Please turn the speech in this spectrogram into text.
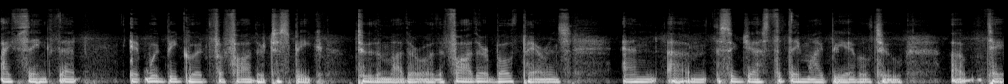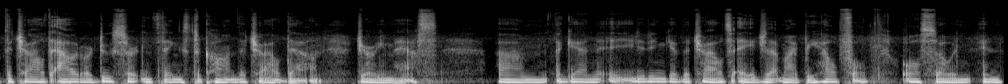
I think that it would be good for Father to speak to the mother or the father, or both parents, and um, suggest that they might be able to uh, take the child out or do certain things to calm the child down during Mass. Um, again, you didn't give the child's age. That might be helpful also in, in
